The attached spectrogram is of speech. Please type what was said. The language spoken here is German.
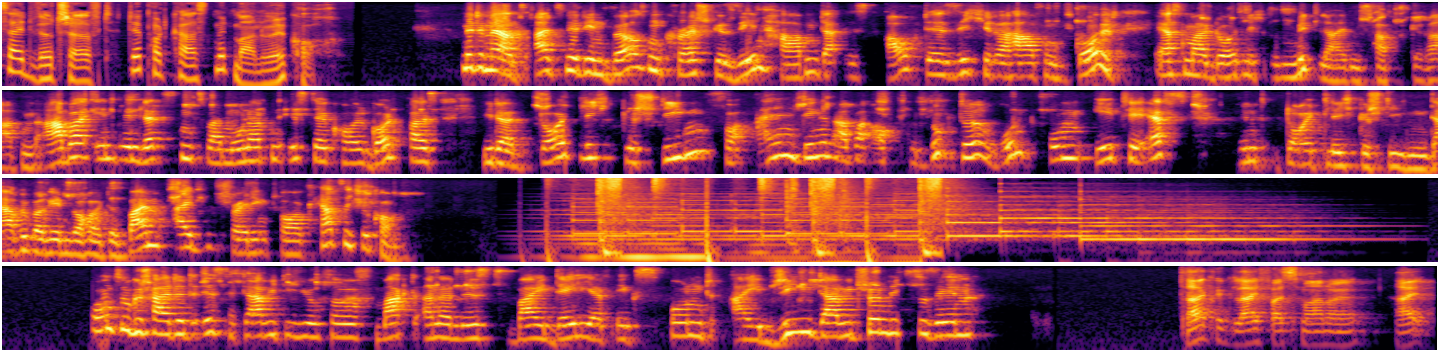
Inside Wirtschaft, der Podcast mit Manuel Koch. Mitte März, als wir den Börsencrash gesehen haben, da ist auch der sichere Hafen Gold erstmal deutlich in Mitleidenschaft geraten. Aber in den letzten zwei Monaten ist der Goldpreis wieder deutlich gestiegen. Vor allen Dingen aber auch Produkte rund um ETFs sind deutlich gestiegen. Darüber reden wir heute beim ID Trading Talk. Herzlich willkommen. Und zugeschaltet ist David Yusuf, Marktanalyst bei DailyFX und IG. David, schön dich zu sehen. Danke, gleichfalls Manuel. Hi.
